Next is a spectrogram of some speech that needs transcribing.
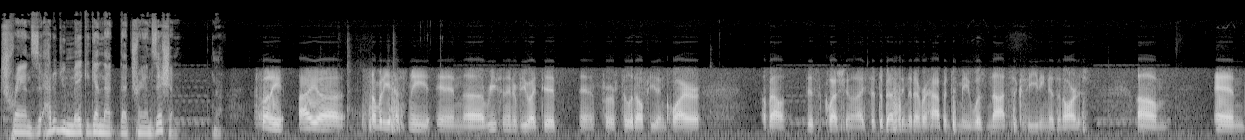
trans? How did you make again that that transition? No. Funny, I uh, somebody asked me in a recent interview I did uh, for Philadelphia Inquirer about this question, and I said the best thing that ever happened to me was not succeeding as an artist. Um, and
